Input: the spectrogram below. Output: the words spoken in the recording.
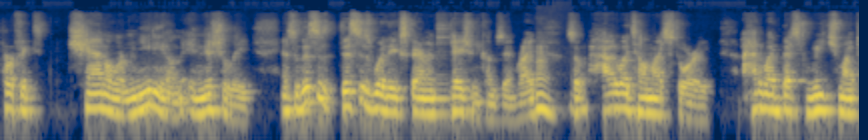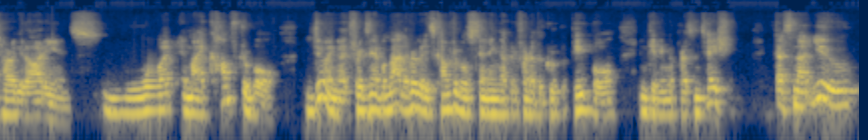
perfect channel or medium initially. And so this is this is where the experimentation comes in right? Mm. so how do i tell my story? How do i best reach my target audience? What am i comfortable doing? Like for example not everybody's comfortable standing up in front of a group of people and giving a presentation. That's not you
